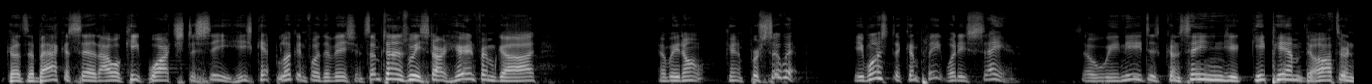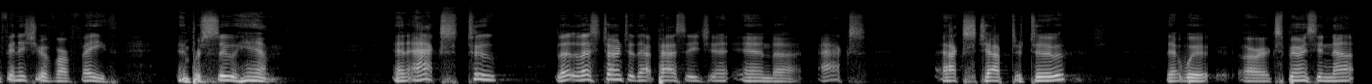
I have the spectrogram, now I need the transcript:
because Habakkuk said, I will keep watch to see. He's kept looking for the vision. Sometimes we start hearing from God and we don't can pursue it. He wants to complete what he's saying. So we need to continue to keep him the author and finisher of our faith and pursue him. And Acts 2 let, us turn to that passage in, in uh, Acts, Acts chapter 2, that we are experiencing now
